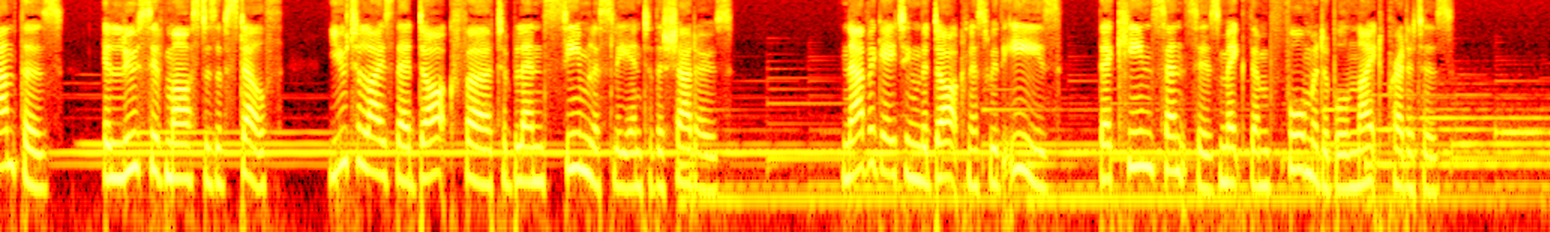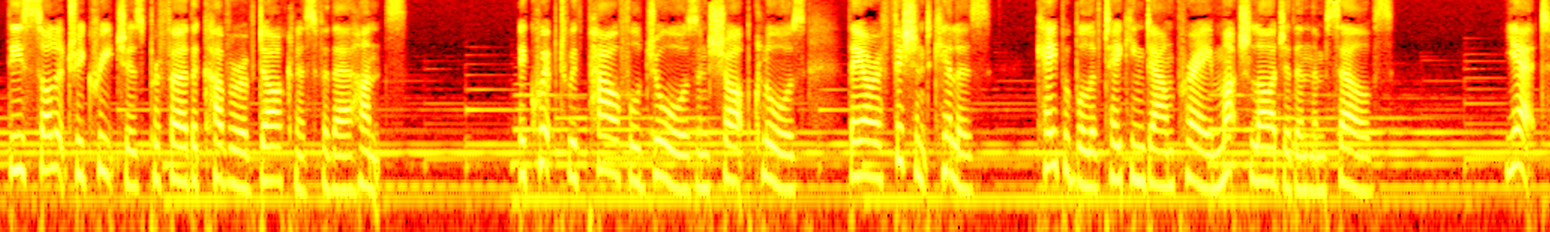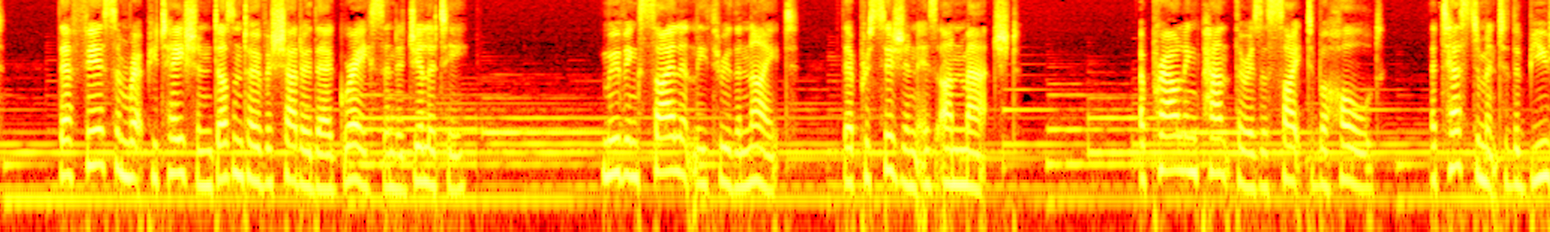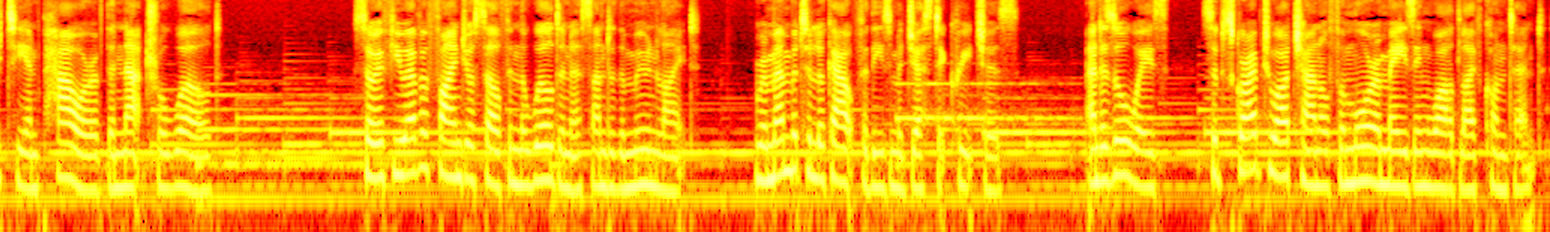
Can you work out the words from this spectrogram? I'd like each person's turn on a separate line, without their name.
Panthers, elusive masters of stealth, utilize their dark fur to blend seamlessly into the shadows. Navigating the darkness with ease, their keen senses make them formidable night predators. These solitary creatures prefer the cover of darkness for their hunts. Equipped with powerful jaws and sharp claws, they are efficient killers, capable of taking down prey much larger than themselves. Yet, their fearsome reputation doesn't overshadow their grace and agility. Moving silently through the night, their precision is unmatched. A prowling panther is a sight to behold, a testament to the beauty and power of the natural world. So if you ever find yourself in the wilderness under the moonlight, remember to look out for these majestic creatures. And as always, subscribe to our channel for more amazing wildlife content.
